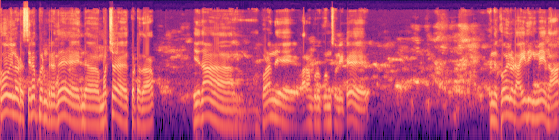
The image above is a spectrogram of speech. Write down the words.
கோவிலோட சிறப்புன்றது இந்த மொச்ச கொட்டை தான். இதுதான் குழந்தை வரம் கொடுக்கும்னு சொல்லிட்டு இந்த கோயிலோட ஐதீகமே தான்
